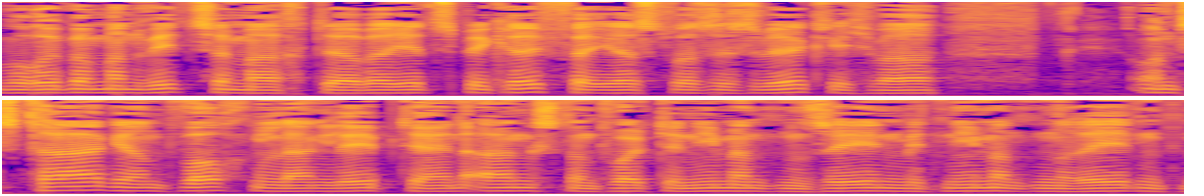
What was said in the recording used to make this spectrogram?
worüber man Witze machte, aber jetzt begriff er erst, was es wirklich war. Und Tage und Wochen lang lebte er in Angst und wollte niemanden sehen, mit niemanden reden.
